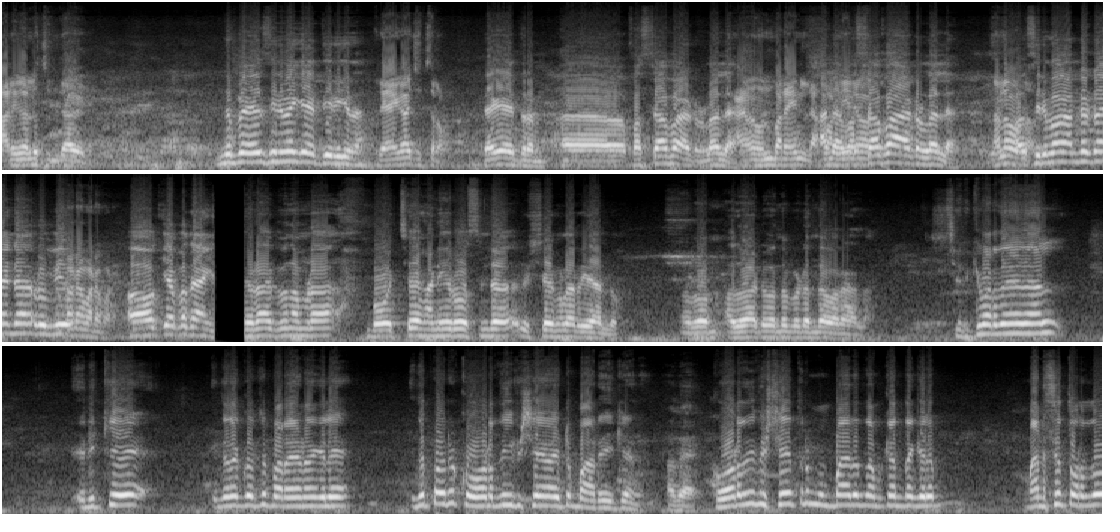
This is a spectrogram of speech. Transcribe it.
ആളുകളുടെ ചിന്താഗതി ഇന്നിപ്പോ ഏത് സിനിമയ്ക്ക് എത്തിയിരിക്കുന്നത്? രേഖാചിത്രം. രേഖാചിത്രം. ഫസ്റ്റ് ഹാഫ് ആയിട്ടുള്ള അല്ലേ? ഒന്നും പറയാനില്ല അല്ല ഫസ്റ്റ് ഹാഫ് ആയിട്ടുള്ളല്ലേ അല്ലേ? സിനിമ കണ്ടിട്ട് അതിന്റെ റിവ്യൂ. ഓക്കെ അപ്പൊ താങ്ക് യു ചേട്ടാ ഇപ്പൊ നമ്മുടെ ബോച്ച് ഹണി റോസിന്റെ വിഷയങ്ങൾ അറിയാമല്ലോ അപ്പം അതുമായിട്ട് ബന്ധപ്പെട്ട് എന്താ പറയാനുള്ളത്? ശരിക്കും പറഞ്ഞു കഴിഞ്ഞാൽ എനിക്ക് ഇതിനെക്കുറിച്ച് പറയണമെങ്കിൽ ഇതിപ്പോ ഒരു കോടതി വിഷയമായിട്ട് മാറിയിരിക്കുകയാണ്. അതെ. കോടതി വിഷയത്തിന് മുമ്പായിരുന്നു നമുക്ക് എന്തെങ്കിലും മനസ്സിൽ തുറന്ന്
